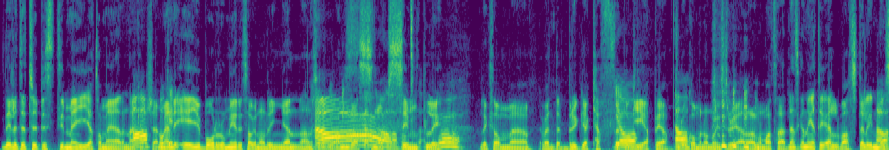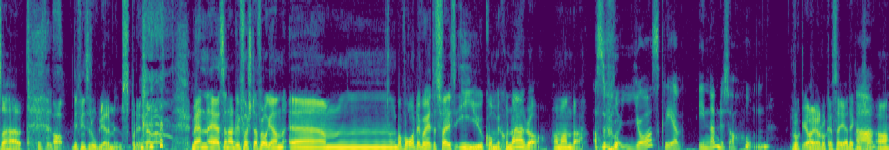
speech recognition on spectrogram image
det är lite typiskt till mig att ha med den här Ja, kanske. Men okej. det är ju Boromir i Sagan om ringen. Han säger Ja, one does visst. not Ja, simply. Åh. Liksom, eh, jag vet inte, brygga kaffe Ja. på GP. För Ja. då kommer någon och instruerar en om att så här, den ska ner till 11, ställ in Ja, den så här. precis. Ja, det finns roligare memes på det temat. Men eh, sen hade vi första frågan. Ehm, vad var det? Vad heter Sveriges EU-kommissionär då? Amanda? Alltså jag skrev, innan du sa hon, Råk, ja, jag råkar säga det kanske. Ja. Ja.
